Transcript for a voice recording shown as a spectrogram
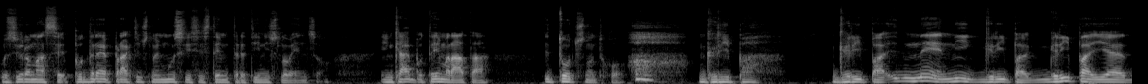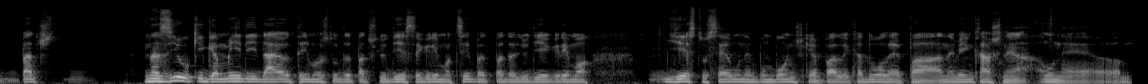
Oziroma se podre praktično imunski sistem tretjini slovencev. In kaj potem rata, je točno tako. Oh, gripa, gripa. Ne, ni gripa. Gripa je pač naziv, ki ga mediji dajo temu, da pač ljudje se gremo cepati, pa da ljudje gremo jesti vse une bombončke, pa lekadole, pa ne vem, kakšne une um,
